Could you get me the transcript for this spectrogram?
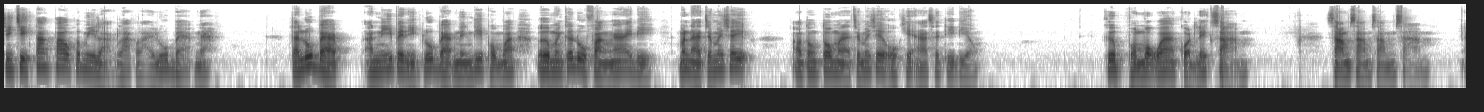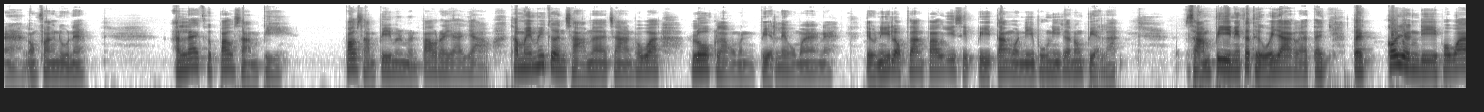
จริง ๆ ตั้งเป้าก็มีหลากหลากหลายรูปแบบนะแต่รูปแบบอันนี้เป็นอีกรูปแบบหนึ่งที่ผมว่าเออมันก็ดูฟังง่ายดี มันอาจจะไม่ใช่ เอาตรงๆมันอาจจะไม่ใช่ OKR ซะทีเดียว คือผมบอกว่ากดเลข 3 3 3 3 3อะลองฟังดูนะ อันแรกคือเป้า 3 ปี เป้า 3 ปีมันเหมือนเป้าระยะยาวทำไมไม่เกิน 3ล่ะอาจารย์ เพราะว่าโลกเรามันเปลี่ยนเร็วมากนะ เดี๋ยวนี้เราตั้งเป้า 20 ปี ตั้งวันนี้พรุ่งนี้ก็ต้องเปลี่ยนละ3 ปีนี้ก็ถือว่ายากแล้ว แต่แต่ก็ยังดีเพราะว่า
